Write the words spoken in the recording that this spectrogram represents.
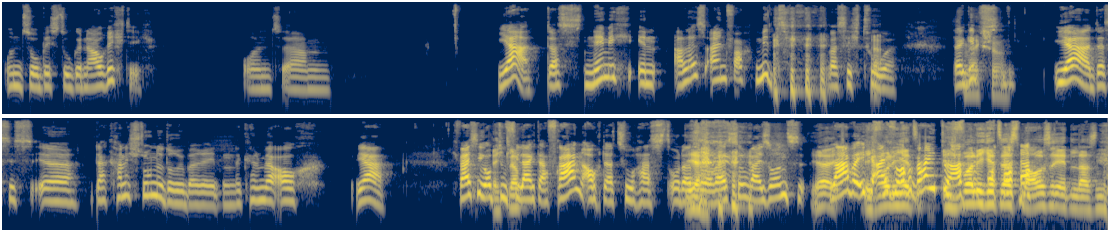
Und so bist du genau richtig. Und ähm, ja, das nehme ich in alles einfach mit, was ich tue. ja, da gibt es ja, das ist, äh, da kann ich Stunde drüber reden. Da können wir auch, ja. Ich weiß nicht, ob ich du glaub, vielleicht da Fragen auch dazu hast oder ja. so, weißt du, weil sonst ja, laber ich, ich einfach jetzt, weiter. Ich wollte dich jetzt erstmal ausreden lassen.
